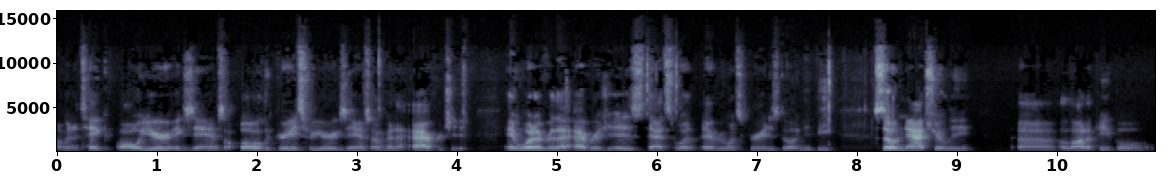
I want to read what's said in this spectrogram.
I'm to take all your exams, all the grades for your exams, I'm to average it. And whatever that average is, that's what everyone's grade is going to be. So naturally, uh, a lot of people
